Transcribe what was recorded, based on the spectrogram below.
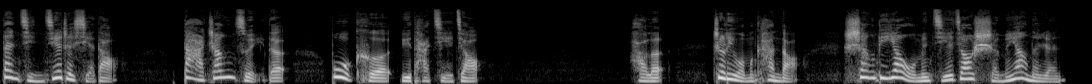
但紧接着写道：“大张嘴的不可与他结交。”好了。这里我们看到，上帝要我们结交什么样的人，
